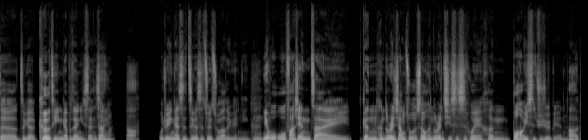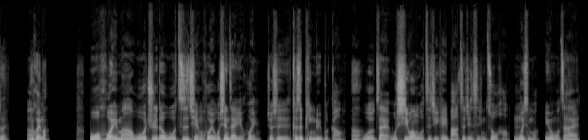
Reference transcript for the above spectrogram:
的这个课题，应该不在你身上了啊。我觉得应该是这个是最主要的原因，嗯，因为我我发现，在跟很多人相处的时候，很多人其实是会很不好意思拒绝别人啊。对，你会吗？我会吗？我觉得我之前会，我现在也会，就是可是频率不高。嗯，我有在，我希望我自己可以把这件事情做好。为什么？因为我在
